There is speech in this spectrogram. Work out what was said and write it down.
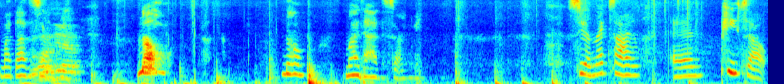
My dad is You angry. here? No! No, my dad is angry. See you next time and peace out.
